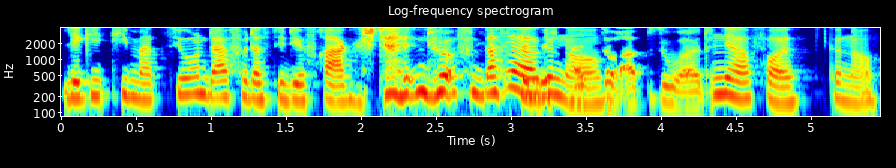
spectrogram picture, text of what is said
Legitimation dafür, dass die dir Fragen stellen dürfen. Das Ja, finde ich genau. halt so absurd. Ja, voll. Genau.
